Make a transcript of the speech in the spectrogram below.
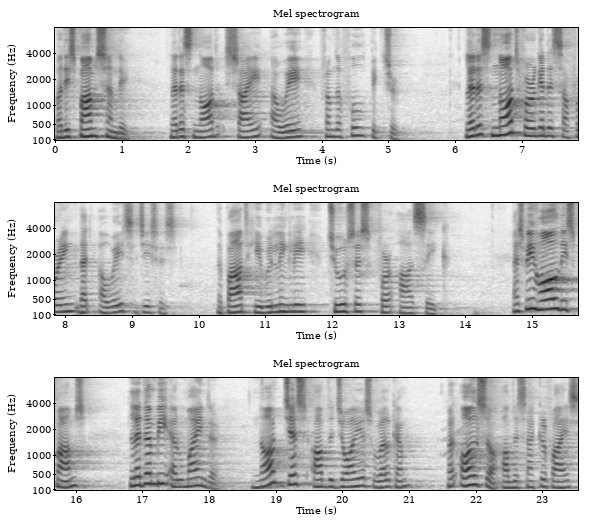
But this Palm Sunday, let us not shy away from the full picture. Let us not forget the suffering that awaits Jesus, the path he willingly chooses for our sake. As we hold these palms, let them be a reminder not just of the joyous welcome, but also of the sacrifice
